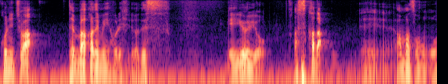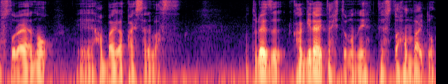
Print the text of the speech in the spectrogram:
こんにちは。テンバーアカデミー堀秀夫です。いよいよ明日から、えー Amazon オーストラリアの、えー販売が開始されます。とりあえず限られた人のね、テスト販売と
